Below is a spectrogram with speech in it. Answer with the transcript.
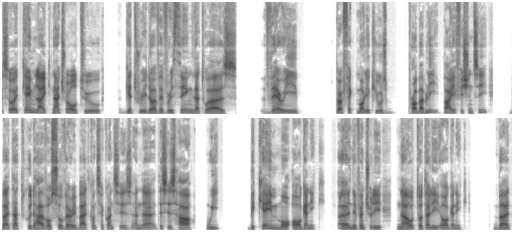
So it came like natural to get rid of everything that was very perfect molecules, probably by efficiency, but that could have also very bad consequences. And uh, this is how we became more organic and eventually now totally organic. But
